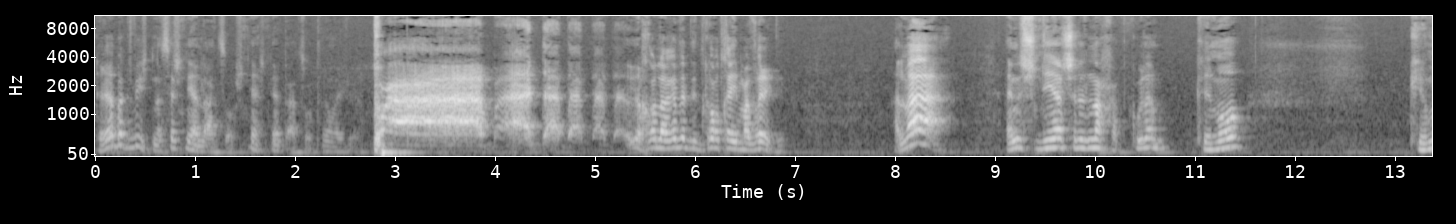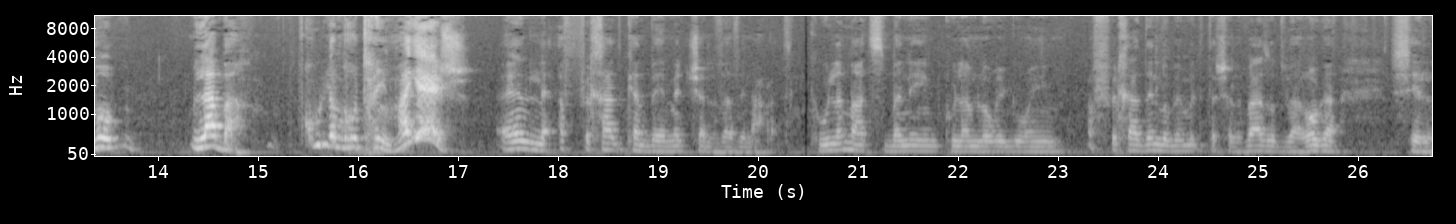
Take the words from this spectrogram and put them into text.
תראה בכביש, תנסה שנייה לעצור, שנייה, שנייה תעצור, תראה מה יקרה. הוא יכול לרדת לדקור אותך עם מברג. על מה? אין שנייה של נחת, כולם כמו, כמו לבה, כולם רותחים, מה יש? אין לאף אחד כאן באמת שלווה ונחת. כולם מעצבנים, כולם לא רגועים, אף אחד אין לו באמת את השלווה הזאת והרוגע של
